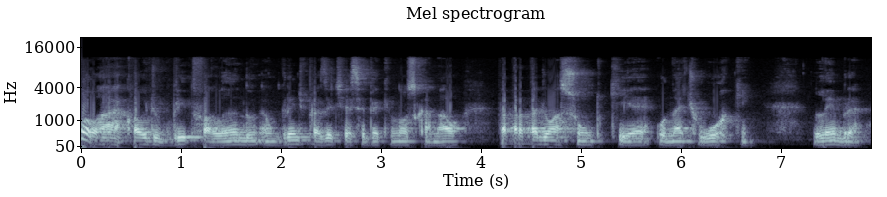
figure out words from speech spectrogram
Olá, Cláudio Brito falando. É um grande prazer te receber aqui no nosso canal para tratar de um assunto que é o networking. Lembra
